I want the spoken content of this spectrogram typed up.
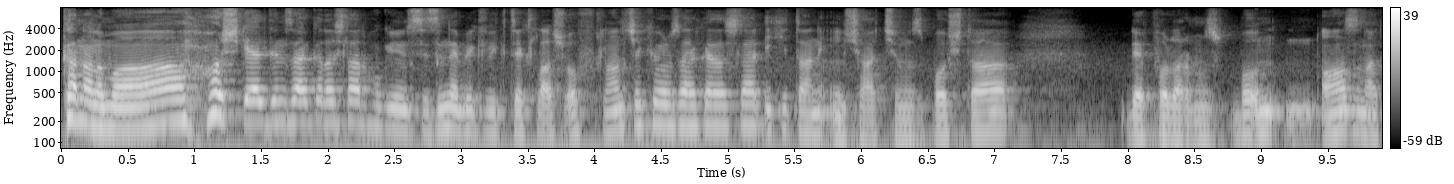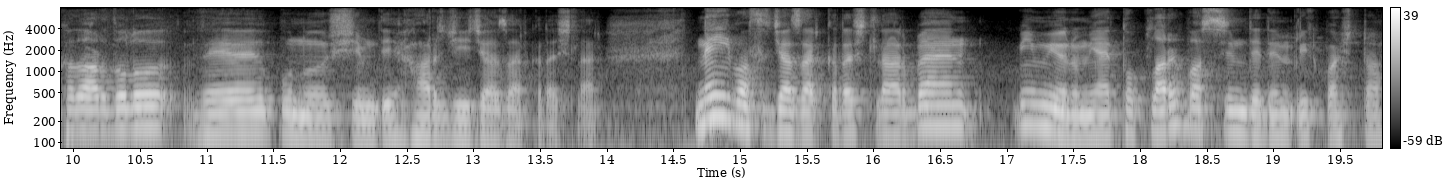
Kanalıma hoş geldiniz arkadaşlar. Bugün sizinle birlikte Clash of Clans çekiyoruz arkadaşlar. İki tane inşaatçımız boşta. Depolarımız ağzına kadar dolu ve bunu şimdi harcayacağız arkadaşlar. Neyi basacağız arkadaşlar? Ben bilmiyorum yani topları basayım dedim ilk başta.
